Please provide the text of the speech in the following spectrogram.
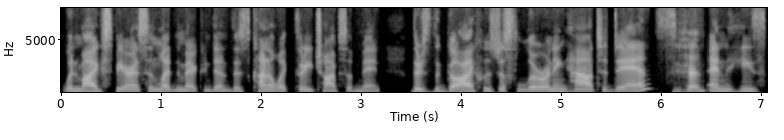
When my experience in Latin American dance, there's kind of like three types of men. There's the guy who's just learning how to dance, and he's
